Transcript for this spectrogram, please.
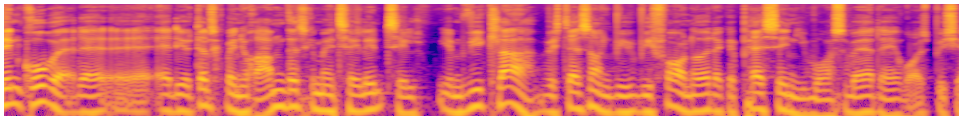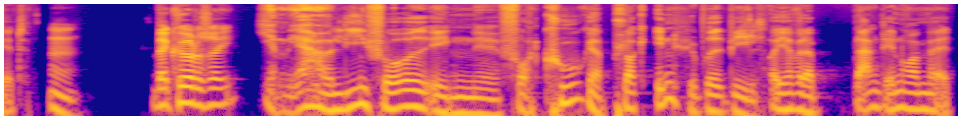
den gruppe er det, er det jo, den skal man jo ramme, den skal man tale ind til. Jamen, vi er klar, hvis det er sådan, vi, vi får noget, der kan passe ind i vores hverdag og vores budget. Mm. Hvad kører du så i? Jamen, jeg har jo lige fået en uh, Ford Kuga plug-in hybridbil, og jeg vil da blankt indrømme, at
